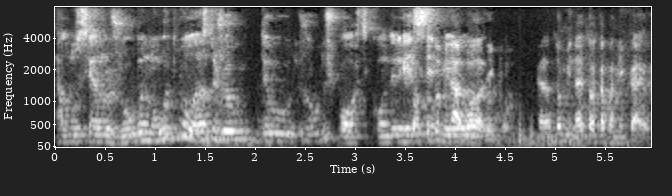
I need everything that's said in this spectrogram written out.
a Luciano Juba no último lance do jogo do, do jogo do esporte, quando ele recebeu. dominar a bola ali, pô. Era dominar e tocar para Mikael.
